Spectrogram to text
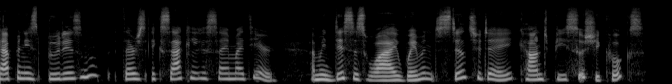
Japanese Buddhism, there's exactly the same idea. I mean, this is why women still today can't be sushi cooks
